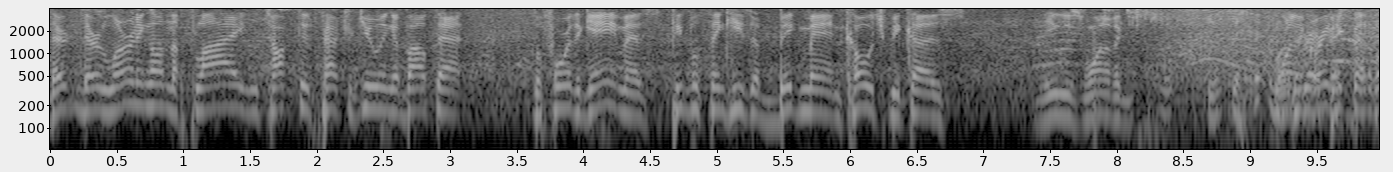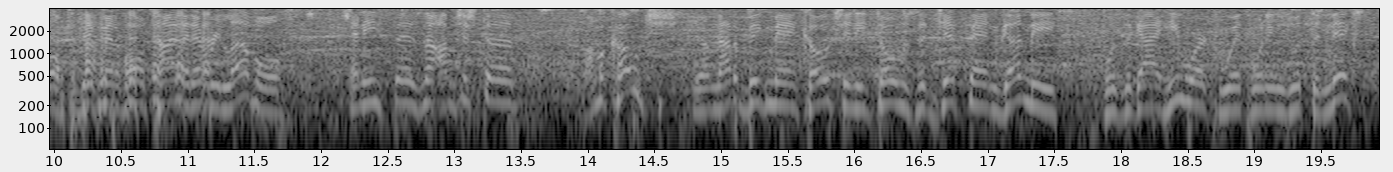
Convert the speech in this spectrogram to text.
They're they're learning on the fly. We talked to Patrick Ewing about that before the game, as people think he's a big man coach because he was one of the one, one of the greatest big men, big men of all time at every level. And he says, no, I'm just a I'm a coach. You know, I'm not a big man coach. And he told us that Jeff Van Gundy was the guy he worked with when he was with the Knicks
